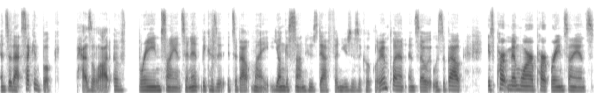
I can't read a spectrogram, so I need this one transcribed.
and so that second book has a lot of brain science in it because it, it's about my youngest son who's deaf and uses a cochlear implant. And so it was about, it's part memoir, part brain science,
